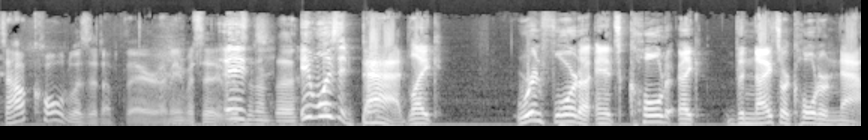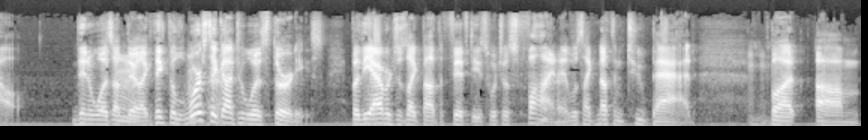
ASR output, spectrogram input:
So how cold was it up there? I mean, was it? Was It, it on the? it wasn't bad. Like we're in Florida and it's cold. Like the nights are colder now than it was up there. Like I think the worst it got to was 30s, but the average was like about the 50s, which was fine. It was like nothing too bad. But um,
